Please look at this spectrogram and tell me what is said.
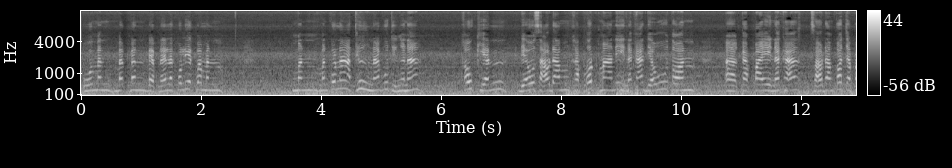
โอ้ยมันมันมันแบบไหนล่ะเขาเรียกว่ามันมันมันก็น่าทึ่งนะ พูดถึงอะนะเขาเขียนเดี๋ยวสาวดำขับรถมานี่นะคะ เดี๋ยวตอนอากลับไปนะคะ สาวดำก็จะไป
